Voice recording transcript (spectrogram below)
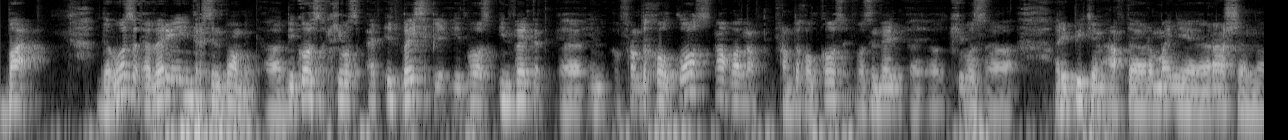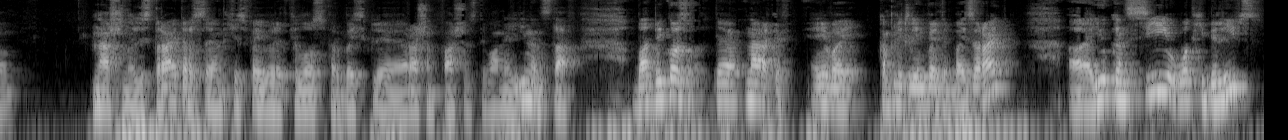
But there was a very interesting moment uh, because he was. It basically it was invented uh, in from the whole clause. No, well, not from the whole clause. It was invented. Uh, uh, he was uh, repeating after many Russian. Uh, nationalist writers and his favorite philosopher, basically Russian fascist Ivan Ilyin and stuff. But because the narrative, anyway, completely invented by the right, uh, you can see what he believes.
